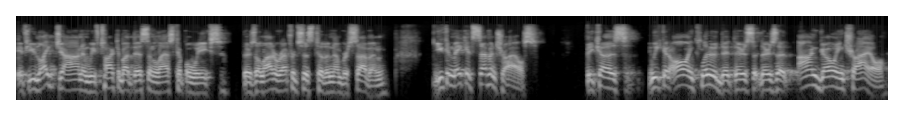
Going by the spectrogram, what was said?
if you like John, and we've talked about this in the last couple of weeks, there's a lot of references to the number seven. You can make it seven trials because we can all include that there's there's an ongoing trial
